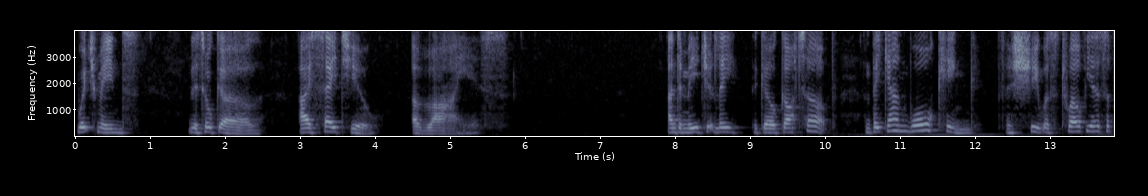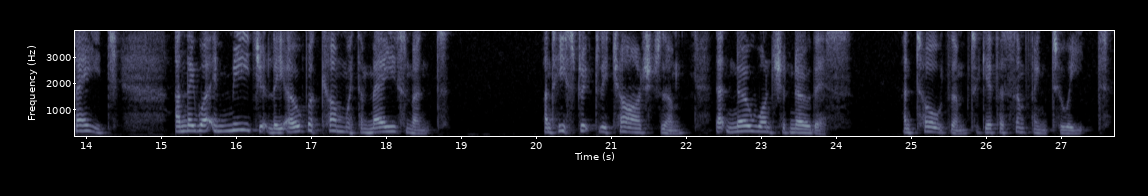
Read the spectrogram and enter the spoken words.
which means, Little girl, I say to you, arise. And immediately the girl got up and began walking, for she was twelve years of age. And they were immediately overcome with amazement. And he strictly charged them that no one should know this, and told them to give her something to eat.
